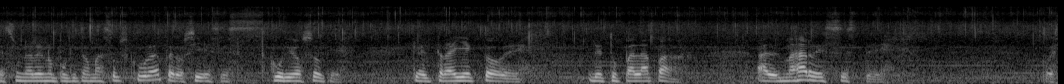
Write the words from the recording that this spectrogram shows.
es una arena un poquito más oscura, pero sí es, es curioso que, que, el trayecto de, de Tupalapa al mar es este pues,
